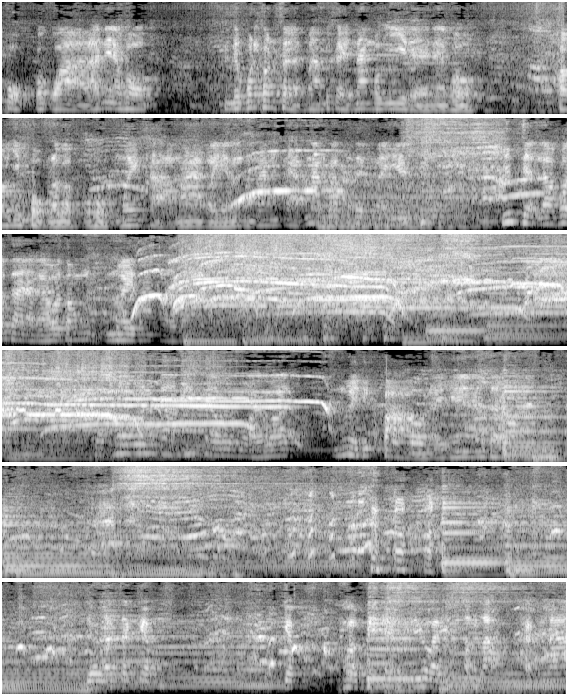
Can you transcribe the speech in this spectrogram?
26 กว่าๆแล้วเนี่ยพอเดี๋ยวคนคอนเสิร์ตมาไม่เคยนั่งเก้าอี้เลยเนี่ยพอ พอ26 แล้วแบบโอ้โหเมื่อยขามากอะไรเงี้ยต้องนั่งแอบนั่งแป๊บนึงอะไรเงี้ย27 แล้วเข้าใจแล้วว่าต้องเมื่อยนั่งอะไรแต่ชอบเรื่องการที่แซวบ่อยว่าเมื่อยหรือเปล่าอะไรเงี้ยแต่เดี๋ยวเราจะเก็บเก็บความคิดเห็นนี้ไว้สำหรับครั้งหน้า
